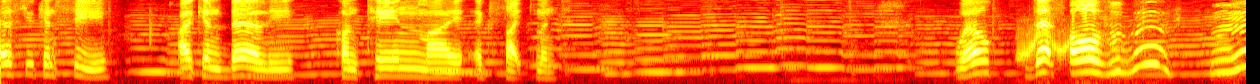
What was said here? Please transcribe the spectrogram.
As you can see, I can barely contain my excitement. Well, that's all. Hmm?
